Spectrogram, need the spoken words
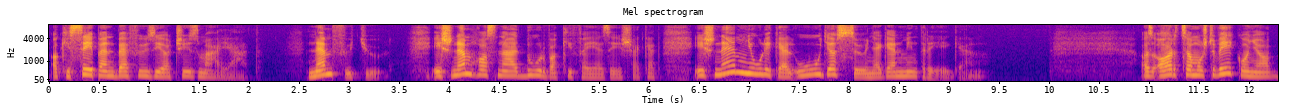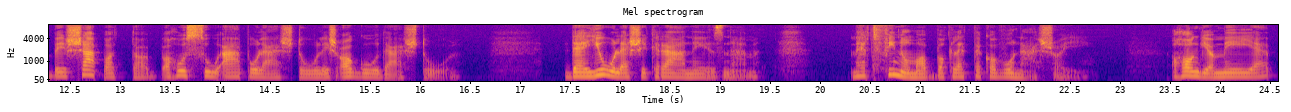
aki szépen befűzi a csizmáját, nem fütyül, és nem használ durva kifejezéseket, és nem nyúlik el úgy a szőnyegen, mint régen. Az arca most vékonyabb és sápadtabb a hosszú ápolástól és aggódástól. De jól esik ránéznem, mert finomabbak lettek a vonásai. A hangja mélyebb,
